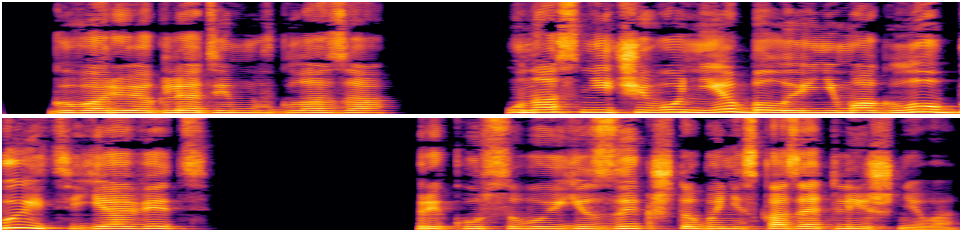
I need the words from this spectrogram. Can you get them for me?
— говорю я, глядя ему в глаза. «У нас ничего не было и не могло быть, я ведь...» Прикусываю язык, чтобы не сказать лишнего.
